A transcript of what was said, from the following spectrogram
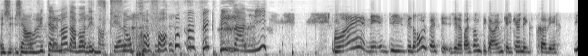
J'ai envie tellement d'avoir des discussions profondes avec mes amis. Ouais, mais puis c'est drôle parce que j'ai l'impression que tu es quand même quelqu'un d'extraverti.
